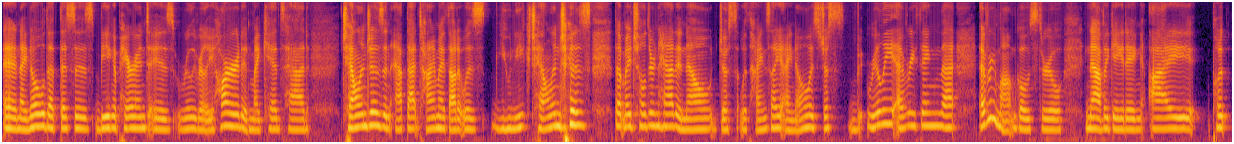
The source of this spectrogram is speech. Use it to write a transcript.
and i know that this is being a parent is really really hard and my kids had challenges. And at that time, I thought it was unique challenges that my children had. And now, just with hindsight, I know it's just really everything that every mom goes through navigating. I put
